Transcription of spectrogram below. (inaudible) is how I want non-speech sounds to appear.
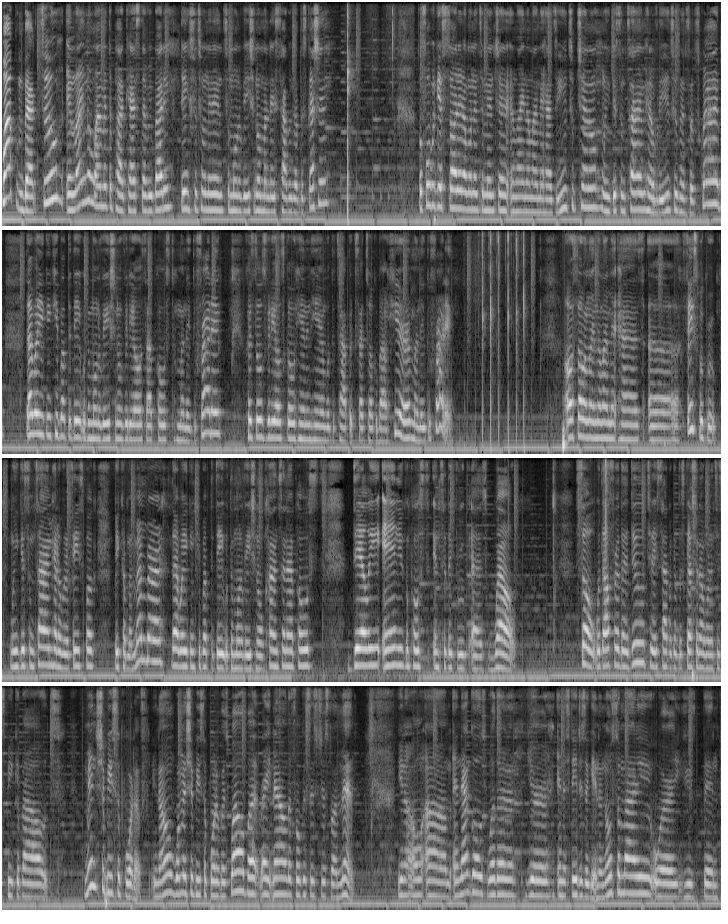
Welcome back to Enlighten Alignment, the podcast, everybody. Thanks for tuning in to Motivational Monday's topic of discussion. Before we get started, I wanted to mention Enlighten Alignment has a YouTube channel. When you get some time, head over to YouTube and subscribe. That way, you can keep up to date with the motivational videos I post Monday through Friday, because those videos go hand in hand with the topics I talk about here Monday through Friday. Also, Enlighten Alignment has a Facebook group. When you get some time, head over to Facebook, become a member. That way, you can keep up to date with the motivational content I post daily, and you can post into the group as well. So, without further ado, today's topic of discussion I wanted to speak about men should be supportive. You know, women should be supportive as well, but right now the focus is just on men. You know, um, and that goes whether you're in the stages of getting to know somebody or you've been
